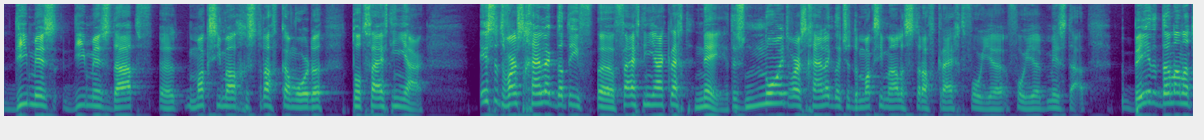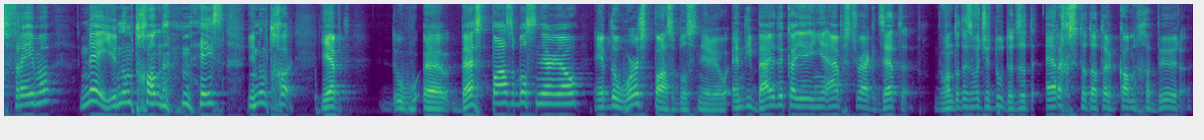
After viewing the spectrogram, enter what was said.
die, mis, die misdaad eh, maximaal gestraft kan worden tot 15 jaar. Is het waarschijnlijk dat hij eh 15 jaar krijgt? Nee, het is nooit waarschijnlijk dat je de maximale straf krijgt voor je, voor je misdaad. Ben je er dan aan het framen? Nee, je noemt gewoon de meest. Je noemt gewoon. Je hebt de eh, best possible scenario en je hebt de worst possible scenario. En die beide kan je in je abstract zetten. Want dat is wat je doet. Dat is het ergste dat er kan gebeuren.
